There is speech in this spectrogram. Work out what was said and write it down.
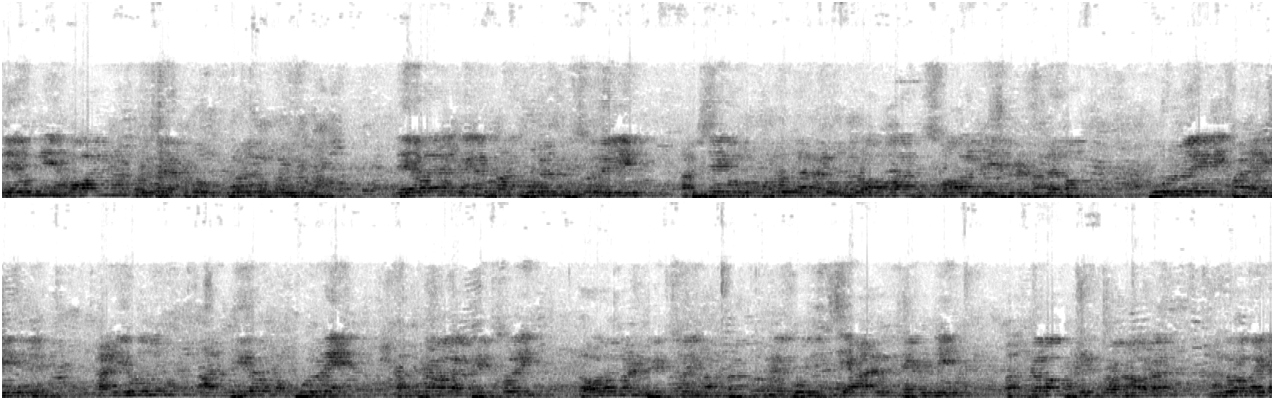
దేవుణ్ణి అమ్మవారిని మనం కొలిచేటప్పుడు పూలతో కొలుస్తున్నాం దేవాలయం వెళ్ళినప్పుడు మనం పూలను తీసుకుని వెళ్ళి అభిషేకం రూపంలో దండ రూపంలో అమ్మవారిని స్వామి చేసేటువంటి సందర్భం పూలు లేని పండగ ఏది లేదు. కానీ ఈరోజు ఆ తీర ఒక పూలునే బతుకమ్మగా పేర్చుకొని గౌరవం పేర్చుకొని మన ప్రకృతిని పూజించి ఆరాధించేటువంటి బతుకమ్మ పండుగ కూడా రావడం అందులో బయట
